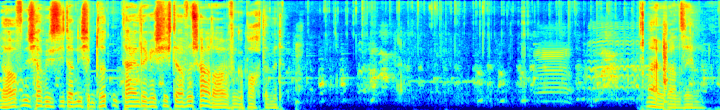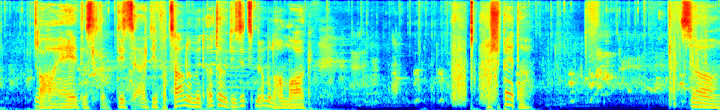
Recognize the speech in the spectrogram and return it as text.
Na, hoffentlich habe ich sie dann nicht im dritten Teil der Geschichte auf den Schaderhaufen gebracht damit. Na, wir werden sehen. Oh, ey, das, die, die Verzahnung mit Otto, die sitzt mir immer noch am Mark. Bis später. So.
